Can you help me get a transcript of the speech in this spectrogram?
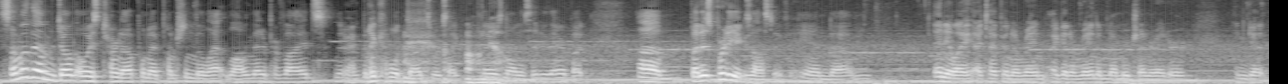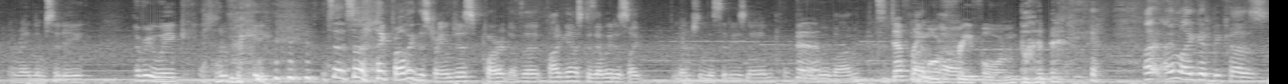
Some of them don't always turn up when I punch in the lat long that it provides. There have been a couple of duds where it's like Oh, there's no. not a city there, but um, but it's pretty exhaustive. And um, anyway, I type in a ran- I get a random number generator and get a random city every week. It's it's uh like probably the strangest part of the podcast because then we just like mention the city's name and Yeah. move on. It's definitely But, more um, free form, but I, I like it because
